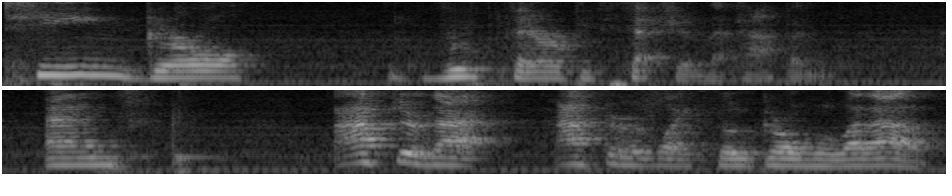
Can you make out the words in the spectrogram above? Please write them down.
teen girl group therapy session that happened, and after that, after like those girls were let out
